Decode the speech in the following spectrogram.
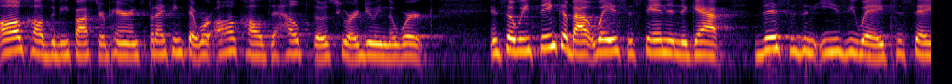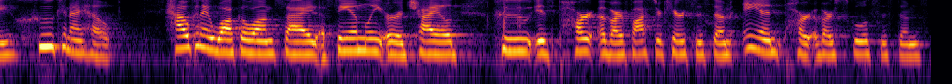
all called to be foster parents, but I think that we're all called to help those who are doing the work. And so, we think about ways to stand in the gap. This is an easy way to say, Who can I help? How can I walk alongside a family or a child who is part of our foster care system and part of our school systems.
